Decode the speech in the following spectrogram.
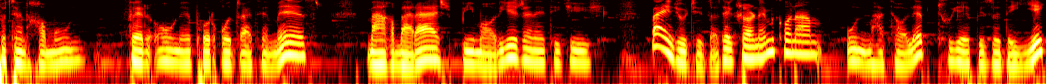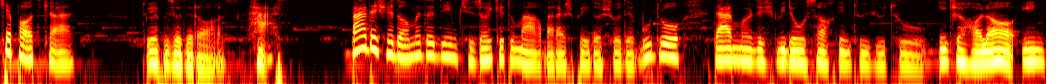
توتنخامون فرعون پرقدرت مصر مقبرش بیماری ژنتیکیش و اینجور چیزا. تکرار نمی کنم اون مطالب توی اپیزود یک پادکست توی اپیزود راز هست. بعدش ادامه دادیم چیزهایی که تو مقبرش پیدا شده بود رو در موردش ویدیو ساختیم تو یوتیوب. اینکه حالا این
